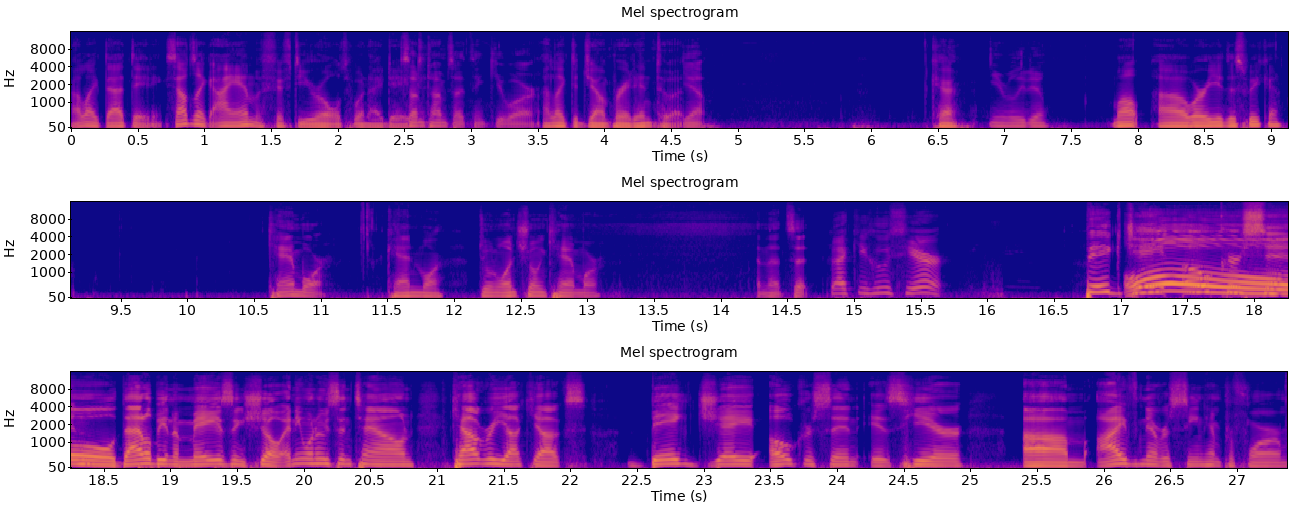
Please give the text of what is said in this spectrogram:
I like that dating. Sounds like I am a 50-year-old when I date. Sometimes I think you are. I like to jump right into it. Yeah. 'Kay. You really do. Well, uh, where are you this weekend? Canmore. Canmore. Doing one show in Canmore. And that's it. Becky, who's here? Big Jay Oakerson. Oh, that'll be an amazing show. Anyone who's in town, Calgary Yuk Yuk's, Big Jay Oakerson is here. Um, I've never seen him perform.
